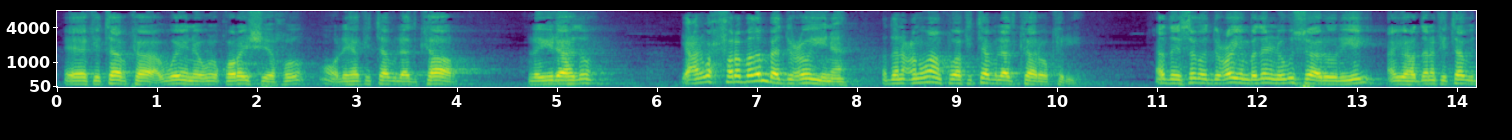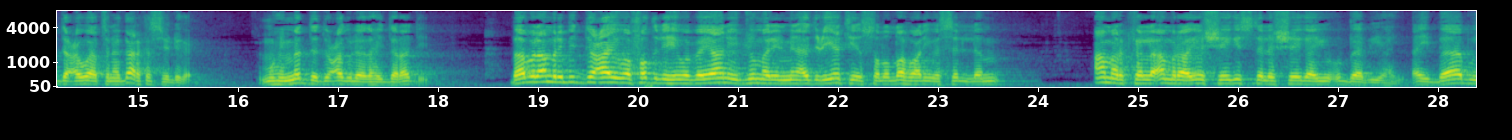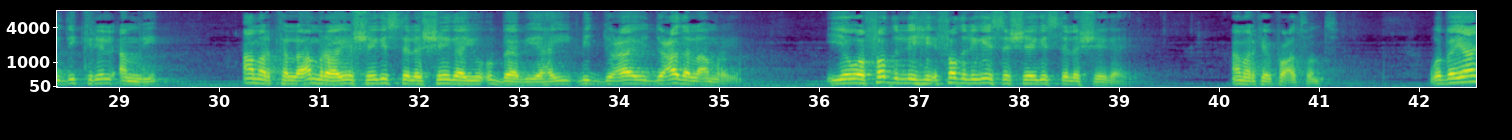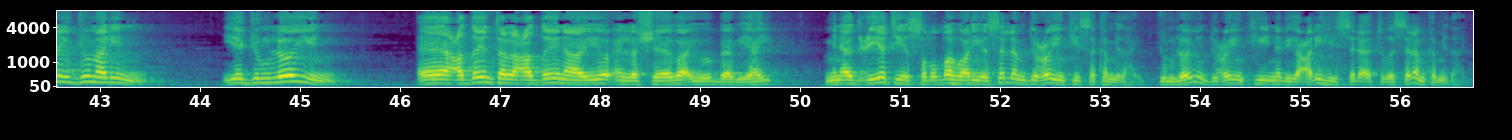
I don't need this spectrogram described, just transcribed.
Ee kitaabka weyne uu qoray sheikhu oo la yidhaha kitaabu ladkaar la yidhaahdo yacni wax fara badan baa ducooyin ah. Haddana cunwaanku waa kitaabu ladkaar oo keliya. Hadda isagoo ducooyin badan inoogu soo arooriyey ayuu haddana kitaabu dacawaatna gaar ka sii dhigay muhimadda ducadu leedahay daraaddeed. Baabu lamri biducaa'i wa fadlihi wa bayaani jumalin min adciyatihi sala allahu aleyh wasalam amarka la amraayo sheegista la sheegaayuu u baab yahay. Ay baabu dikri lamri amarka la amraayo sheegista la sheegaayuu u baab yahay. Biducaa'i ducada la amrayo. Iyo wa fadlihi fadligiisa sheegista la sheegaayo. Amarkay ku cadfantay. Wa bayaani jumalin iyo jumlooyin caddaynta la caddaynaayo in la sheego ayuu u baab yahay. Min adciyatihi sala allahu aleyh wasalam ducooyinkiisa ka mid ahayd jumlooyin ducooyinkii nabiga calayhi salaatu wasalaam ka mid ahayd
